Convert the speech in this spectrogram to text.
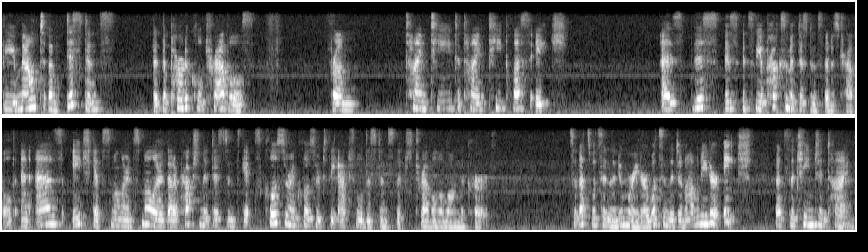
the amount of distance that the particle travels from time t to time t plus h as this is it's the approximate distance that is traveled and as h gets smaller and smaller that approximate distance gets closer and closer to the actual distance that's traveled along the curve. So that's what's in the numerator. What's in the denominator? h. That's the change in time.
